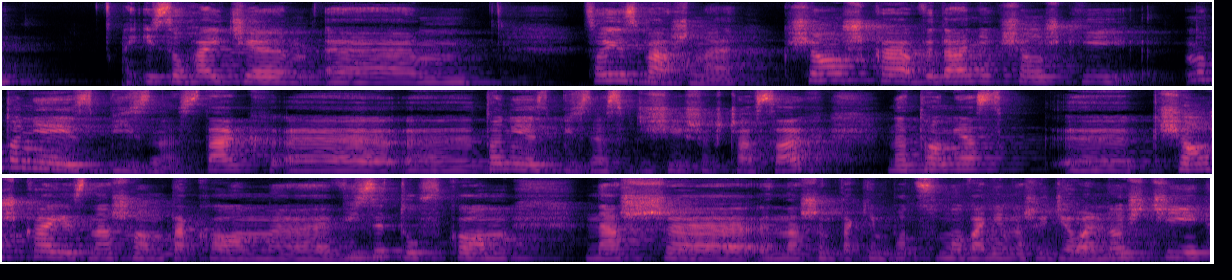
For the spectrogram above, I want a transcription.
I słuchajcie, co jest ważne? Książka, wydanie książki, no to nie jest biznes, tak? To nie jest biznes w dzisiejszych czasach. Natomiast książka jest naszą taką wizytówką, nasze, naszym takim podsumowaniem naszej działalności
